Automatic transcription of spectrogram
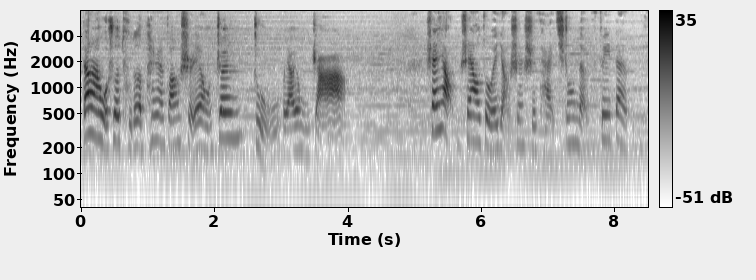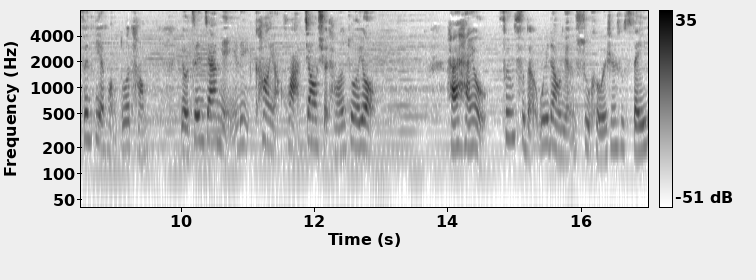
当然，我说土豆的烹饪方式要用蒸、煮，不要用炸。山药，山药作为养生食材，其中的非氮分淀粉多糖，有增加免疫力、抗氧化、降血糖的作用，还含有丰富的微量元素和维生素 C。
